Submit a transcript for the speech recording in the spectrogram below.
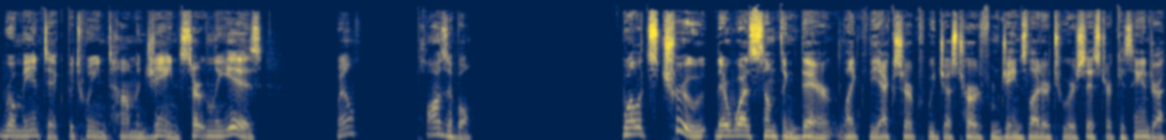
romantic between Tom and Jane certainly is, well, plausible. Well, it's true there was something there, like the excerpt we just heard from Jane's letter to her sister Cassandra.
